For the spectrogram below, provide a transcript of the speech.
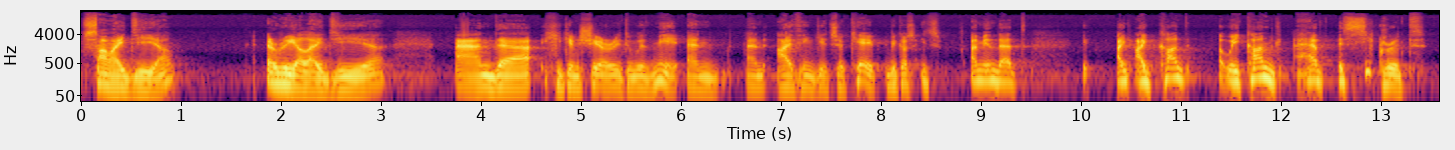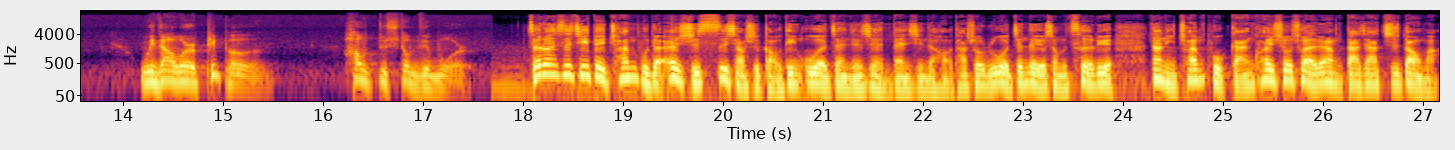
some idea, a real idea, and uh, he can share it with me, and and I think it's okay because it's. I mean that I, I can't. We can't have a secret with our people how to stop the war. 泽伦斯基对川普的二十四小时搞定乌俄战争是很担心的哈。他说，如果真的有什么策略，那你川普赶快说出来，让大家知道嘛。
